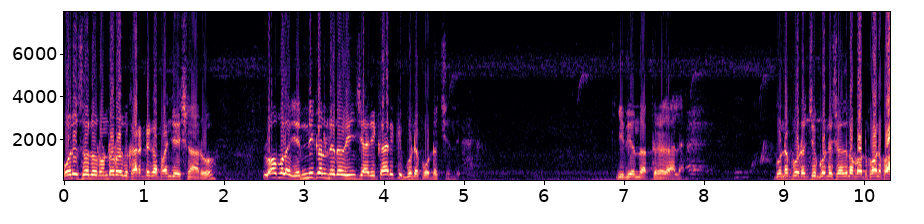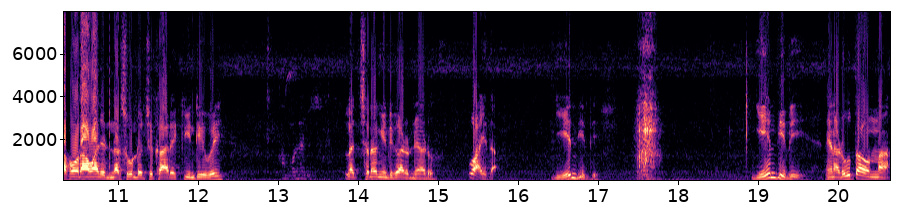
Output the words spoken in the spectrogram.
పోలీసులు రెండో రోజు కరెక్ట్గా పనిచేసినారు. లోపల ఎన్నికలు నిర్వహించే అధికారికి గుండెపోటు వచ్చింది ఇది ఏందో కాలే. గుండెపోటు వచ్చి గుండె చేతిలో పట్టుకొని పాపం రామాజెడ్డి నడుచుకుంటూ వచ్చి కారు ఎక్కి ఇంటికి పోయి లక్షణంగా ఇంటికాడు ఉన్నాడు. వాయిదా. ఏంది ఇది? ఏంది ఇది? నేను అడుగుతా ఉన్నా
